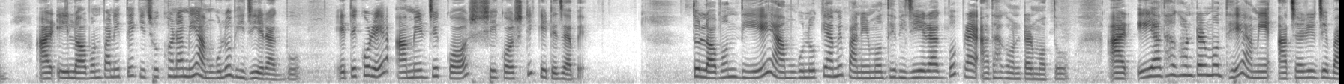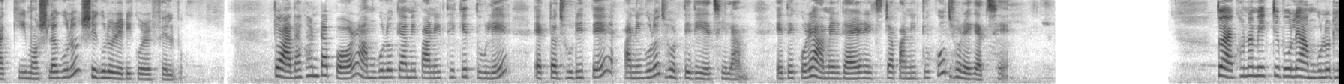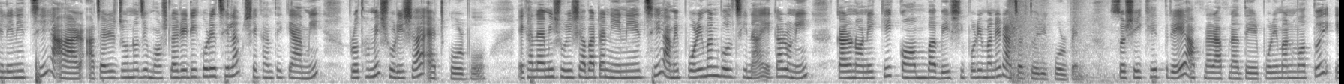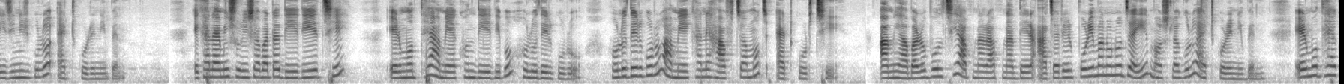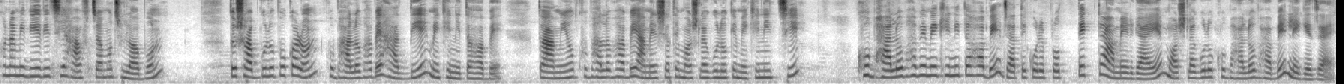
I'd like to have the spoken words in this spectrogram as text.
আর এই লবণ পানিতে কিছুক্ষণ আমি আমগুলো ভিজিয়ে রাখব। এতে করে আমের যে কষ, সেই কষটি কেটে যাবে। তো লবণ দিয়ে আমগুলোকে আমি পানির মধ্যে ভিজিয়ে রাখব প্রায় আধা ঘণ্টার মতো। আর এই আধা ঘণ্টার মধ্যে আমি আচারের যে বাকি মশলাগুলো, সেগুলো রেডি করে ফেলব। তো আধা ঘণ্টা পর আমগুলোকে আমি পানির থেকে তুলে একটা ঝুড়িতে পানিগুলো ঝরতে দিয়েছিলাম এতে করে আমের গায়ের এক্সট্রা পানিটুকু ঝরে গেছে তো এখন আমি একটি বলে আমগুলো ঢেলে নিচ্ছি আর আচারের জন্য যে মশলা রেডি করেছিলাম, সেখান থেকে আমি প্রথমে সরিষা অ্যাড করব। এখানে আমি সরিষা বাটা নিয়ে নিয়েছি। আমি পরিমাণ বলছি না, এ কারণেই, কারণ অনেকেই কম বা বেশি পরিমাণের আচার তৈরি করবেন। সো সেই ক্ষেত্রে আপনারা আপনাদের পরিমাণ মতোই এই জিনিসগুলো অ্যাড করে নেবেন। এখানে আমি সরিষা বাটা দিয়ে দিয়েছি। এর মধ্যে আমি এখন দিয়ে দিব হলুদের গুঁড়ো। হলুদের গুঁড়ো আমি এখানে হাফ চামচ অ্যাড করছি। আমি আবারও বলছি, আপনারা আপনাদের আচারের পরিমাণ অনুযায়ী মশলাগুলো অ্যাড করে নেবেন। এর মধ্যে এখন আমি দিয়ে দিচ্ছি হাফ চামচ লবণ। তো সবগুলো উপকরণ খুব ভালোভাবে হাত দিয়ে মেখে নিতে হবে। তো আমিও খুব ভালোভাবে আমের সাথে মশলাগুলোকে মেখে নিচ্ছি। খুব ভালোভাবে মেখে নিতে হবে যাতে করে প্রত্যেকটা আমের গায়ে মশলাগুলো খুব ভালোভাবে লেগে যায়।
